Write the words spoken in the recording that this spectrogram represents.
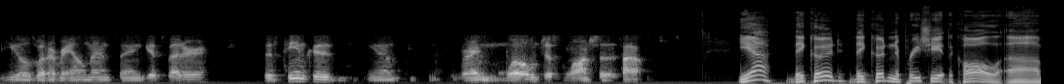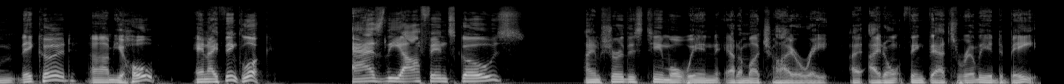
heals whatever ailments and gets better, this team could, you know, very well just launch to the top. Yeah, they could. They could and appreciate the call. Um, they could. Um, you hope. And I think, look, as the offense goes, I'm sure this team will win at a much higher rate. I, I don't think that's really a debate.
